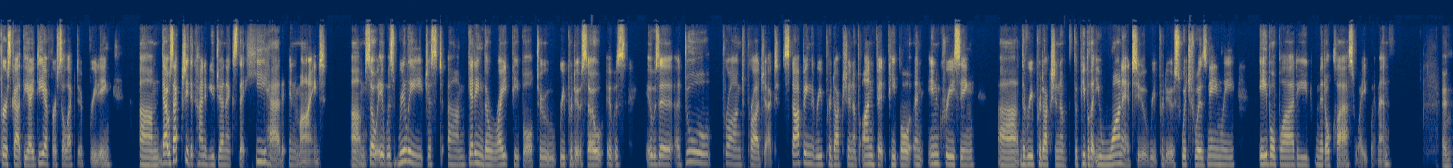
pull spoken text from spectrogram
first got the idea for selective breeding, um, that was actually the kind of eugenics that he had in mind. Um, so it was really just um, getting the right people to reproduce. So it was it was a, a dual pronged project: stopping the reproduction of unfit people and increasing uh, the reproduction of the people that you wanted to reproduce, which was namely able-bodied, middle-class white women. And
